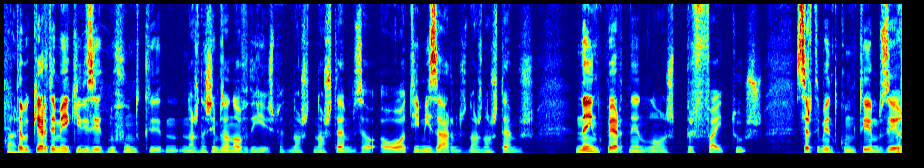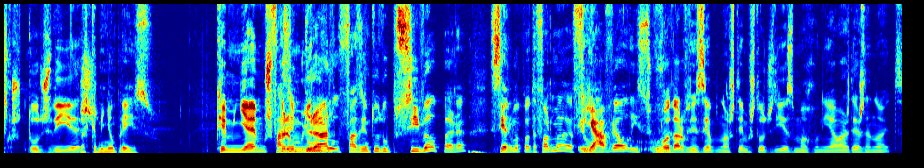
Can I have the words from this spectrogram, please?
claro. Também- Quero também aqui dizer que, no fundo, que nós nascemos há nove dias, portanto, nós, nós estamos a, a otimizar-nos, nós não estamos nem de perto nem de longe perfeitos, certamente cometemos erros todos os dias, Mas caminham para isso. caminhamos para Fazem melhorar. tudo, fazem tudo o possível para ser uma plataforma fiável e segura. Vou dar-vos um exemplo, nós temos todos os dias uma reunião às 10 da noite,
